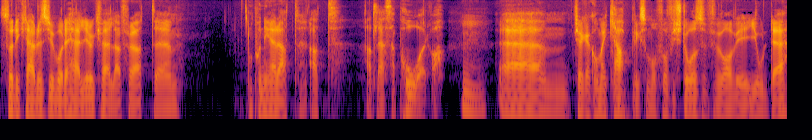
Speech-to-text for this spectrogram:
Så det krävdes ju både helger och kvällar för att eh, ponera att, att, att läsa på då. Mm. Eh, försöka komma ikapp liksom och få förståelse för vad vi gjorde.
